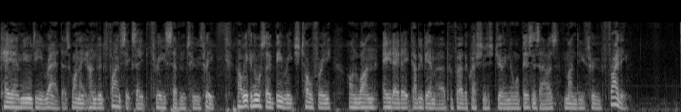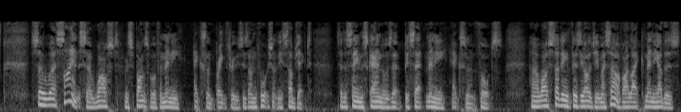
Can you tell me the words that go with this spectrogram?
KMUD-RAD. That's 1-800-568-3723. Uh, we can also be reached toll-free on 1-888-WBM for further questions during normal business hours, Monday through Friday. So uh, science, uh, whilst responsible for many excellent breakthroughs, is unfortunately subject to the same scandals that beset many excellent thoughts. Uh, while studying physiology myself, I, like many others,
